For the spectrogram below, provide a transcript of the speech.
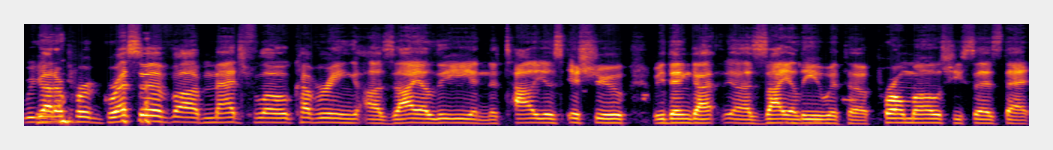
We got a progressive uh, match flow covering uh, Xia Li and Natalya's issue. We then got uh, Xia Li with a promo. She says that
